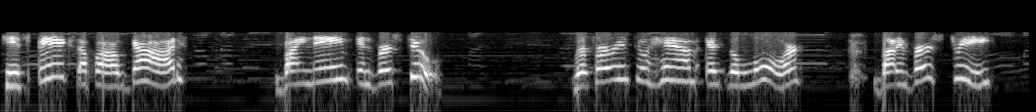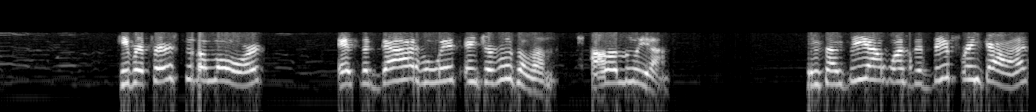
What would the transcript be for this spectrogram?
He speaks about God by name in verse 2, referring to him as the Lord, but in verse 3, he refers to the Lord as the God who is in Jerusalem. Hallelujah. His idea was the different gods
